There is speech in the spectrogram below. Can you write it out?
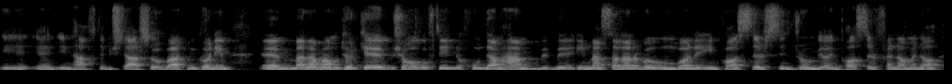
این هفته بیشتر صحبت می‌کنیم. هم همونطور که شما گفتین خوندم هم این مسئله رو به عنوان ایمپاستر سیندروم یا ایمپاستر فنامنا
